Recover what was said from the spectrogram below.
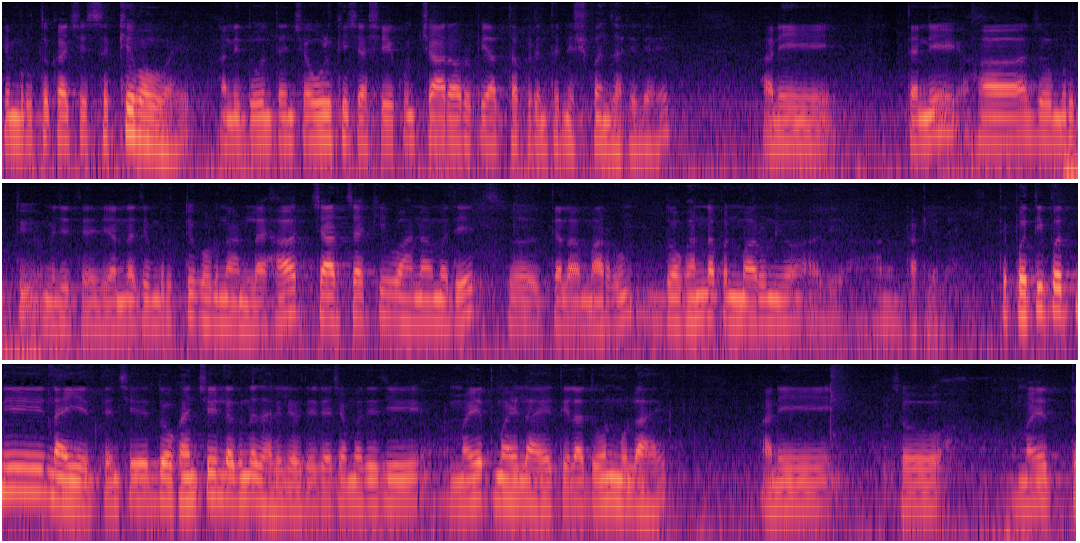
हे मृतकाचे सख्खे भाऊ आहेत आणि दोन त्यांच्या ओळखीचे असे एकूण चार आरोपी आत्तापर्यंत निष्पन्न झालेले आहेत. आणि त्यांनी हा जो मृत्यू म्हणजे ते- यांना जे मृत्यू घडून आणला आहे हा चारचाकी वाहनामध्येच त्याला मारून दोघांना पण मारून आणून टाकलेला आहे. ते पती पत्नी नाही आहेत त्यांचे दोघांचे लग्न झालेले होते. त्याच्यामध्ये जी मयत महिला आहे तिला दोन मुलं आहेत. आणि जो मयत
